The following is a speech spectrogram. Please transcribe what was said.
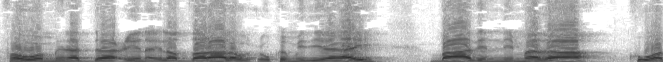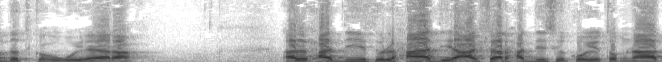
fa huwa min addaaciina ila dalaala wuxuu ka mid yahay baadinimada kuwa dadka ugu yeera. Alxadiidu alxaadi cashar xadiiska kow iyo tobnaad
